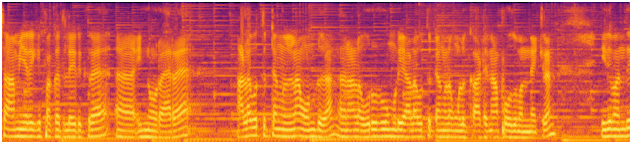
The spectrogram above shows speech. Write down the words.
சாமி அறைக்கு பக்கத்தில் இருக்கிற இன்னொரு அறை. அளவு திட்டங்கள்லாம் உண்டு. தான் அதனால் ஒரு ரூமுடைய அளவு திட்டங்களை உங்களுக்கு காட்டினா போதும்னு நினைக்கிறேன். இது வந்து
